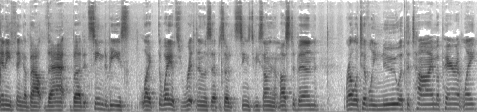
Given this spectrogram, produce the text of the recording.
anything about that. But it seemed to be like the way it's written in this episode. It seems to be something that must have been relatively new at the time, apparently.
